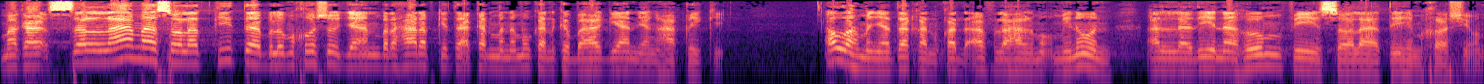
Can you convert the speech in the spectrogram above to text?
maka selama solat kita belum khusyuk jangan berharap kita akan menemukan kebahagiaan yang hakiki. Allah menyatakan qad aflahal mu'minun alladzina hum fi salatihim khasyun.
